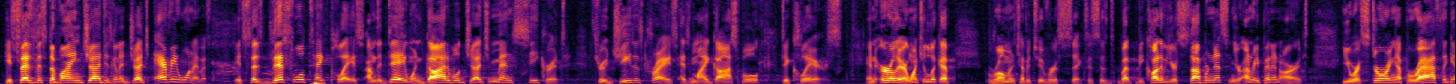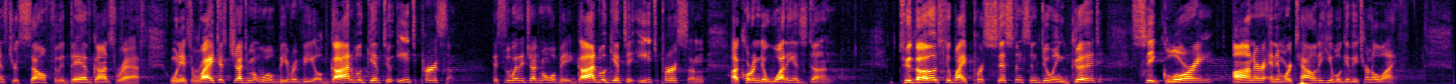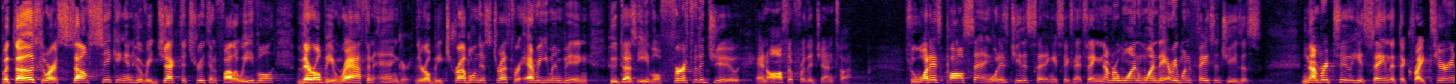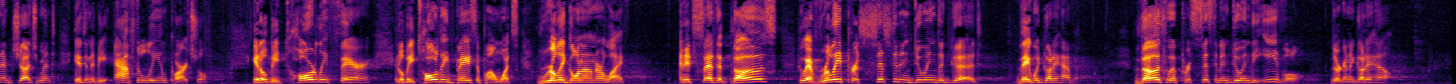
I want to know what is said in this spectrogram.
He says this divine judge is going to judge every one of us. It says this will take place on the day when God will judge men's secret through Jesus Christ, as my gospel declares. And earlier, I want you to look at Romans chapter 2, verse 6. It says, But because of your stubbornness and your unrepentant heart, you are storing up wrath against yourself for the day of God's wrath, when its righteous judgment will be revealed. God will give to each person This is the way the judgment will be. God will give to each person according to what he has done. To those who, by persistence in doing good, seek glory, honor, and immortality, he will give eternal life. But those who are self seeking and who reject the truth and follow evil, there will be wrath and anger. There will be trouble and distress for every human being who does evil, first for the Jew and also for the Gentile. So, what is Paul saying? What is Jesus saying? He's saying, number one, one day everyone faces Jesus. Number two, he's saying that the criterion of judgment is going to be absolutely impartial. It'll be totally fair. It'll be totally based upon what's really going on in our life. And it says that those who have really persisted in doing the good, they would go to heaven. Those who have persisted in doing the evil, they're going to go to hell.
